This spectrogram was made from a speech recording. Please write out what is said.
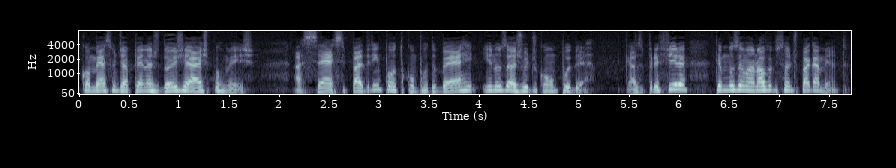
começam de apenas R$ reais por mês. Acesse padrim.com.br e nos ajude como puder. Caso prefira, temos uma nova opção de pagamento.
